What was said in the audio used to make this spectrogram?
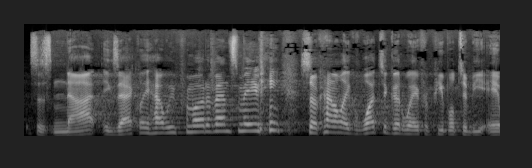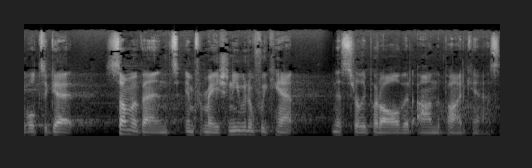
this is not exactly how we promote events, maybe. So, kind of like, what's a good way for people to be able to get some event information, even if we can't necessarily put all of it on the podcast?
